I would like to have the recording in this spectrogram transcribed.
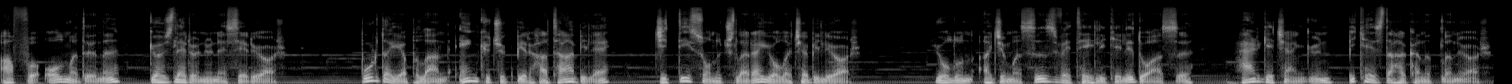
affı olmadığını gözler önüne seriyor. Burada yapılan en küçük bir hata bile ciddi sonuçlara yol açabiliyor. Yolun acımasız ve tehlikeli doğası her geçen gün bir kez daha kanıtlanıyor.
